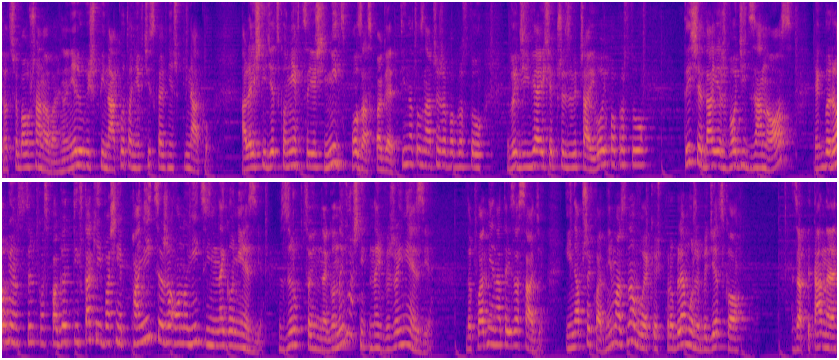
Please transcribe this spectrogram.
to trzeba uszanować. No nie lubisz szpinaku, to nie wciskaj w nie szpinaku. Ale jeśli dziecko nie chce jeść nic poza spaghetti, no to znaczy, że po prostu wydziwia i się przyzwyczaiło i po prostu ty się dajesz wodzić za nos, jakby robiąc tylko spaghetti w takiej właśnie panice, że ono nic innego nie zje. Zrób co innego, no i właśnie najwyżej nie zje. Dokładnie na tej zasadzie. I na przykład nie ma znowu jakiegoś problemu, żeby dziecko zapytane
